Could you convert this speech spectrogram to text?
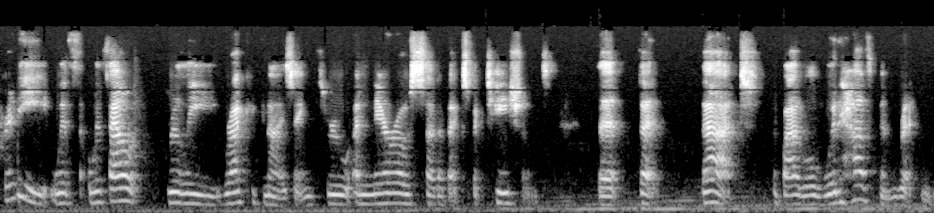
pretty with without really recognizing through a narrow set of expectations that that that the bible would have been written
